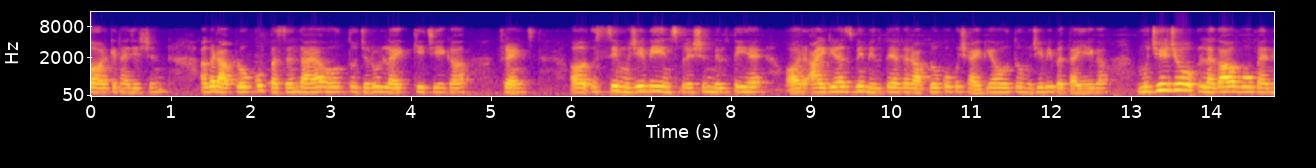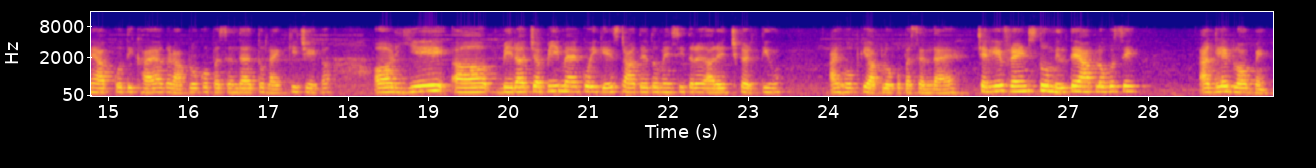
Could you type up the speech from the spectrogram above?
का ऑर्गेनाइजेशन। अगर आप लोग को पसंद आया हो तो ज़रूर लाइक कीजिएगा फ्रेंड्स और उससे मुझे भी इंस्पिरेशन मिलती है और आइडियाज़ भी मिलते हैं। अगर आप लोग को कुछ आइडिया हो तो मुझे भी बताइएगा। मुझे जो लगा वो मैंने आपको दिखाया। अगर आप लोग को पसंद आया तो लाइक कीजिएगा। और ये आ, मेरा जब भी मैं कोई गेस्ट आते तो मैं इसी तरह अरेंज करती हूँ। आई होप कि आप लोगों को पसंद आए चलिए फ्रेंड्स तो मिलते हैं आप लोगों से अगले ब्लॉग में।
